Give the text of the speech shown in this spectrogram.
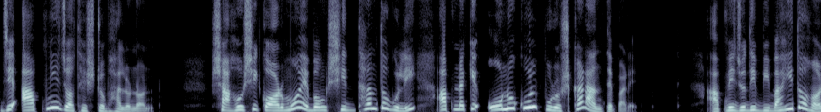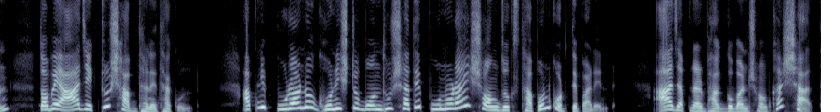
যে আপনি যথেষ্ট ভালো নন। সাহসী কর্ম এবং সিদ্ধান্তগুলি আপনাকে অনুকূল পুরস্কার আনতে পারে। আপনি যদি বিবাহিত হন, তবে আজ একটু সাবধানে থাকুন। আপনি পুরানো ঘনিষ্ঠ বন্ধুর সাথে পুনরায় সংযোগ স্থাপন করতে পারেন। আজ আপনার ভাগ্যবান সংখ্যা সাত।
